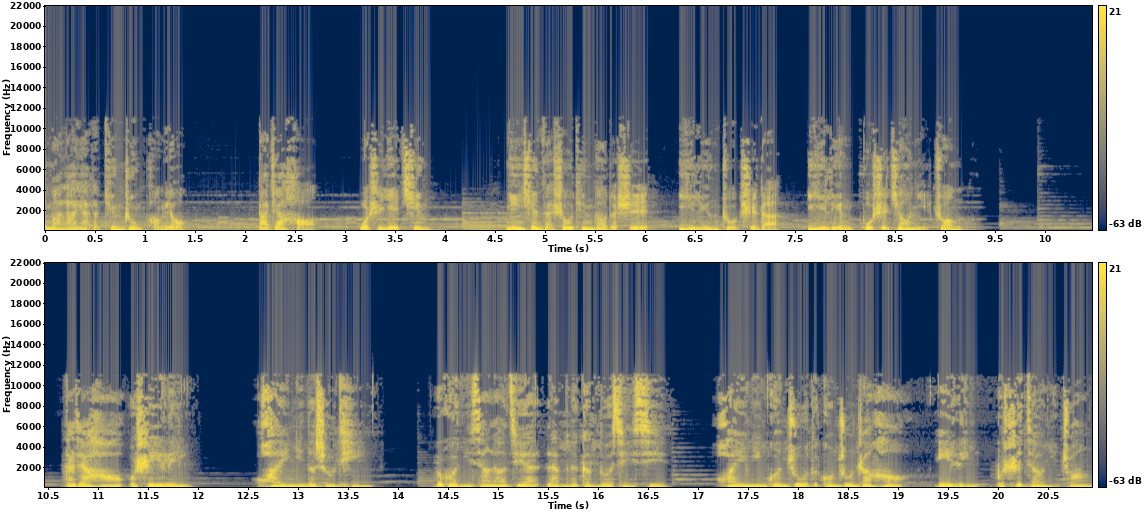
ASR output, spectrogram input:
马拉雅的听众朋友，大家好，我是叶青。您现在收听到的是易玲主持的《易玲不是教你装》。大家好，我是易玲，欢迎您的收听。如果您想了解栏目的更多信息，欢迎您关注我的公众账号“易玲不是教你装”。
